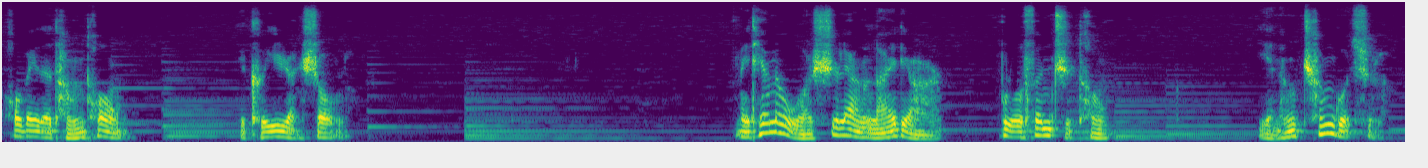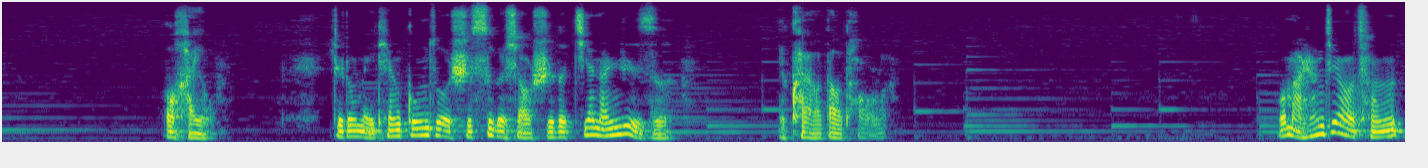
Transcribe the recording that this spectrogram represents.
后背的疼痛也可以忍受了。每天呢我适量来点儿布洛芬止痛，也能撑过去了。哦，还有，这种每天工作十四个小时的艰难日子也快要到头了。我马上就要从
